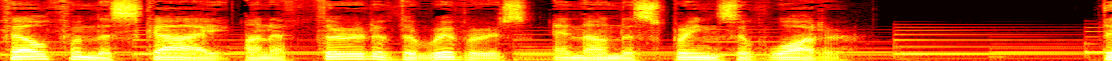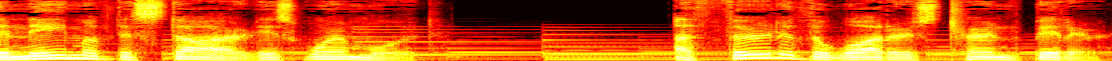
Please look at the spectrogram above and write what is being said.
fell from the sky on a third of the rivers and on the springs of water. The name of the star is Wormwood. A third of the waters turned bitter,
